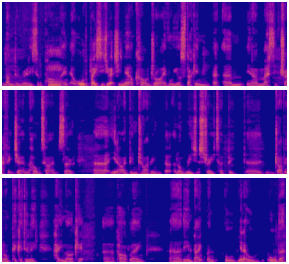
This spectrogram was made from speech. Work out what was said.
London, really, sort of Park Hmm. Lane, all the places you actually now can't drive, or you're stuck in, uh, um, you know, a massive traffic jam the whole time. So, uh, you know, I'd been driving uh, along Regent Street, I'd be uh, driving along Piccadilly, Haymarket, uh, Park Lane. Uh, the embankment, all you know, all, all the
